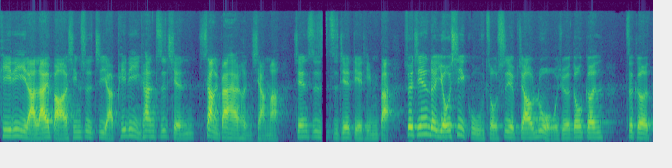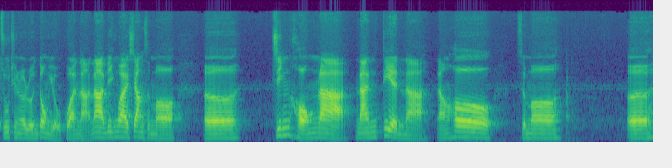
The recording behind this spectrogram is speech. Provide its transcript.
霹雳啦，来宝啊，新世纪啊，霹雳，你看之前上礼拜还很强嘛，今天是直接跌停板，所以今天的游戏股走势也比较弱，我觉得都跟这个族群的轮动有关啦。那另外像什么呃金鸿啦、南电啦，然后什么呃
